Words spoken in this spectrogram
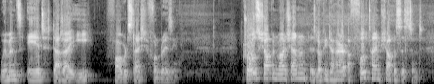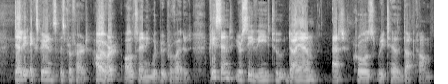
womensaid.ie forward slash fundraising. Crow's Shop in Mount Shannon is looking to hire a full-time shop assistant. Deli experience is preferred. However, all training will be provided. Please send your CV to diane at crowsretail.com.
